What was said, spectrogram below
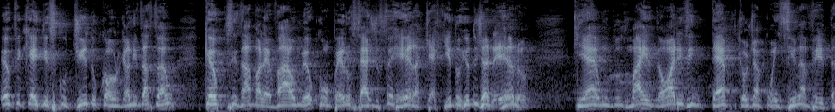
eu fiquei discutindo com a organização que eu precisava levar o meu companheiro Sérgio Ferreira, que é aqui do Rio de Janeiro, que é um dos maiores intérpretes que eu já conheci na vida.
